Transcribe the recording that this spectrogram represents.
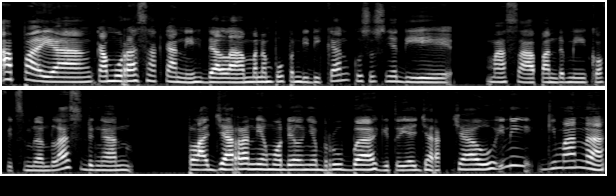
apa yang kamu rasakan nih dalam menempuh pendidikan, khususnya di masa pandemi COVID-19 dengan pelajaran yang modelnya berubah gitu ya, jarak jauh. Ini gimana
